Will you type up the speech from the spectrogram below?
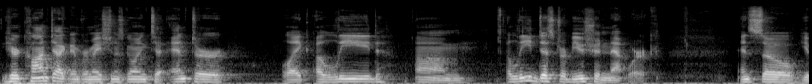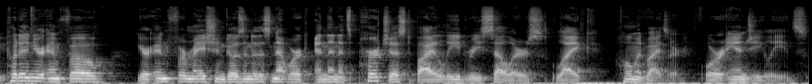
your contact information is going to enter like a lead, um, a lead distribution network. And so you put in your info, your information goes into this network, and then it's purchased by lead resellers like HomeAdvisor or Angi Leads.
